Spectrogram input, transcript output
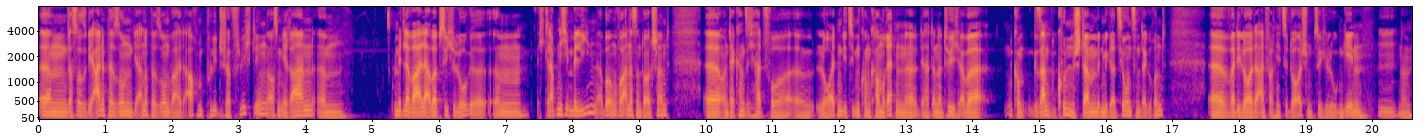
Ähm, das war so die eine Person. Die andere Person war halt auch ein politischer Flüchtling aus dem Iran. Ähm, mittlerweile aber Psychologe. Ähm, ich glaube nicht in Berlin, aber irgendwo anders in Deutschland. Äh, und der kann sich halt vor äh, Leuten, die zu ihm kommen, kaum retten. Ne? Der hat dann natürlich aber einen gesamten Kundenstamm mit Migrationshintergrund, äh, weil die Leute einfach nicht zu deutschen Psychologen gehen. Ne?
